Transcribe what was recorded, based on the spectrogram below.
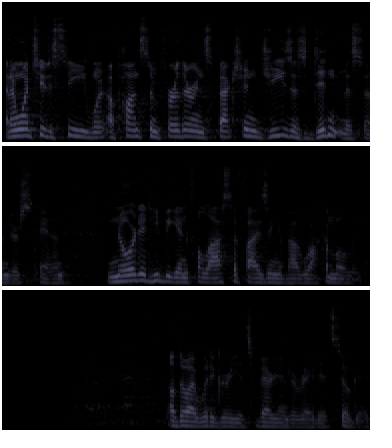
And I want you to see, when, upon some further inspection, Jesus didn't misunderstand, nor did he begin philosophizing about guacamole. Although I would agree, it's very underrated. It's so good.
